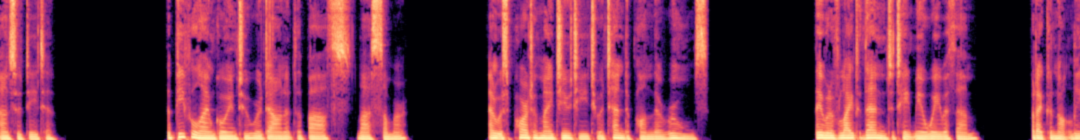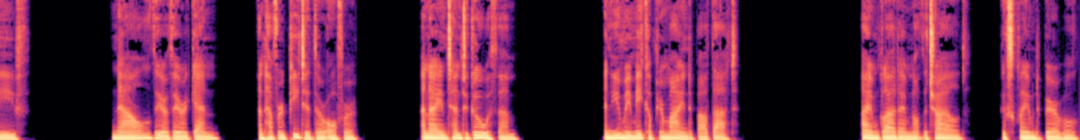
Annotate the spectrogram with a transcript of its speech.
answered Dita. The people I am going to were down at the baths last summer, and it was part of my duty to attend upon their rooms. They would have liked then to take me away with them, but I could not leave. Now they are there again and have repeated their offer, and I intend to go with them. And you may make up your mind about that. I am glad I am not the child, exclaimed Bärbel,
